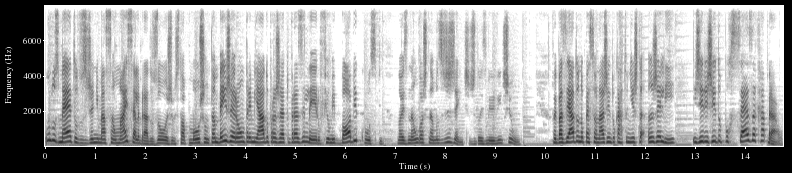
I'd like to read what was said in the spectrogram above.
Um dos métodos de animação mais celebrados hoje, o stop motion, também gerou um premiado projeto brasileiro, o filme Bob Cuspe, nós Não Gostamos de Gente, de 2021. Foi baseado no personagem do cartunista Angeli e dirigido por César Cabral.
